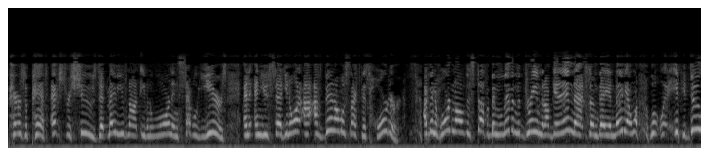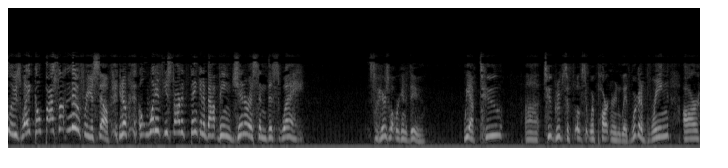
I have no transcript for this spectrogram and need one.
pairs of pants, extra shoes that maybe you've not even worn in several years, and, and you said, you know what, I, I've been almost like this hoarder. I've been hoarding all this stuff. I've been living the dream that I'll get in that someday, and maybe I want. Well, if you do lose weight, go buy something new for yourself. You know, what if you started thinking about being generous in this way? So here's what we're going to do. We have two uh, two groups of folks that we're partnering with. We're going to bring our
